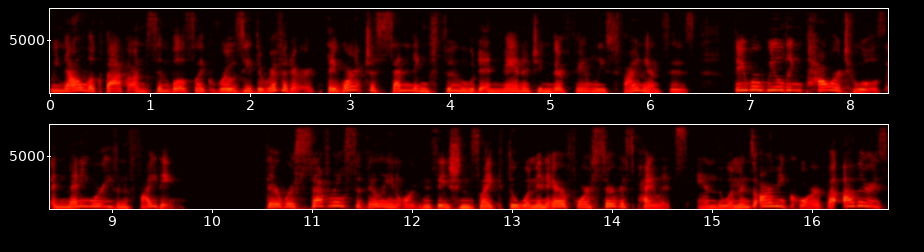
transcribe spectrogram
we now look back on symbols like Rosie the Riveter. They weren't just sending food and managing their family's finances, they were wielding power tools, and many were even fighting. there were several civilian organizations like the Women Air Force Service Pilots and the Women's Army Corps, but others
